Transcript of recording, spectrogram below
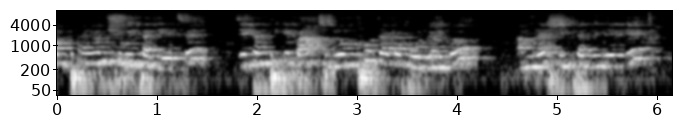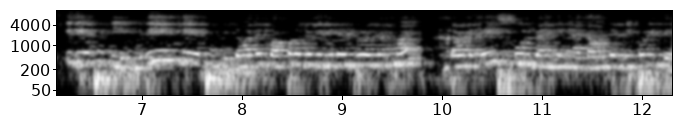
অর্থায়ন সুবিধা দিয়েছে, যেখান থেকে পাঁচ লক্ষ টাকা পর্যন্ত আমরা শিক্ষার্থীদেরকে কি দিয়ে থাকি? ঋণ দিয়ে থাকি। তোমাদের কখনো যদি ঋণের প্রয়োজন হয়, তাহলে এই স্কুল ব্যাংকিং অ্যাকাউন্টের বিপরীতে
